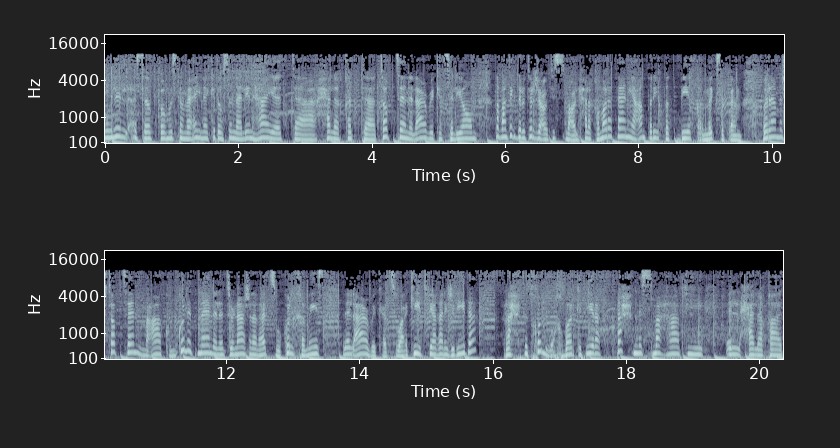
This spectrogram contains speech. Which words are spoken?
وللأسف مستمعينا كذا وصلنا لنهاية حلقة top 10 العربي اليوم. طبعا تقدروا ترجعوا تسمعوا الحلقة مرة ثانية عن طريق تطبيق Mix FM برنامج top 10 معاكم كل اثنين لل international hits وكل خميس لل Arabic hits وأكيد في أغاني جديدة راح تدخل وأخبار كثيرة راح نسمعها في الحلقات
